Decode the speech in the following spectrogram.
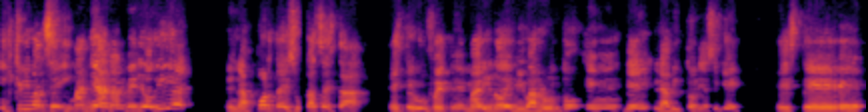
inscríbanse y mañana al mediodía en la puerta de su casa está este buffet eh, marino de mi barrunto en, de la Victoria. Así que este,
